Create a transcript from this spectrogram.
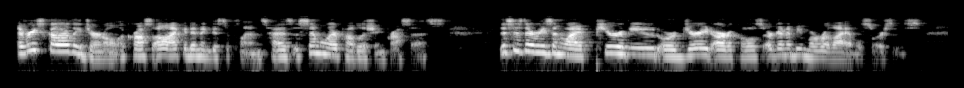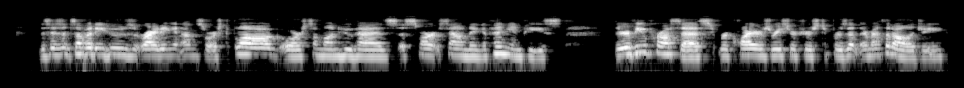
Every scholarly journal across all academic disciplines has a similar publishing process. This is the reason why peer-reviewed or juried articles are going to be more reliable sources. This isn't somebody who's writing an unsourced blog or someone who has a smart sounding opinion piece. The review process requires researchers to present their methodology,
